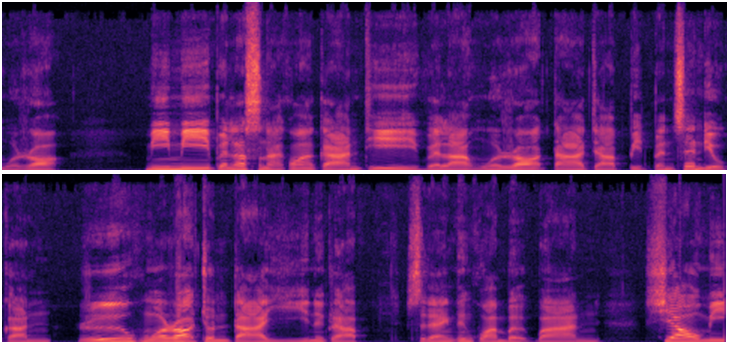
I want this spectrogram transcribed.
หัวเราะ มีมีเป็นลักษณะของอาการที่เวลาหัวเราะตาจะปิดเป็นเส้นเดียวกัน หรือหัวเราะจนตาหยีนะครับ แสดงถึงความเบิกบาน เชี่ยวมี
